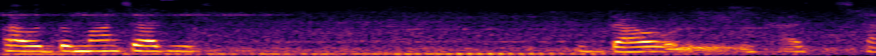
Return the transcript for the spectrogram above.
খাও তো, মাছ আর ডাউল আচ্ছা।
